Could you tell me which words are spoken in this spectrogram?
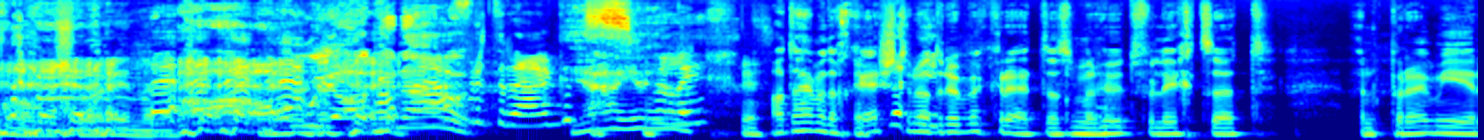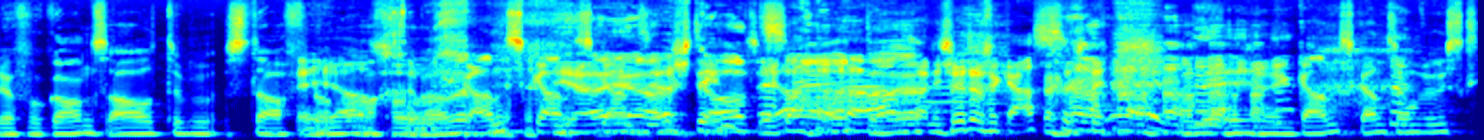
Oh, schon oh ja, genau. Verdrängt ja, ja. vielleicht. Ah, da haben wir doch gestern noch darüber geredet, dass wir heute vielleicht eine Premiere von ganz altem Stuff noch ja, machen, oder? Ganz, ganz, ja, ganz, ja, stimmt. Ganz ja, alt, ja, ja. habe ich schon vergessen. ganz, ganz unbewusst.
